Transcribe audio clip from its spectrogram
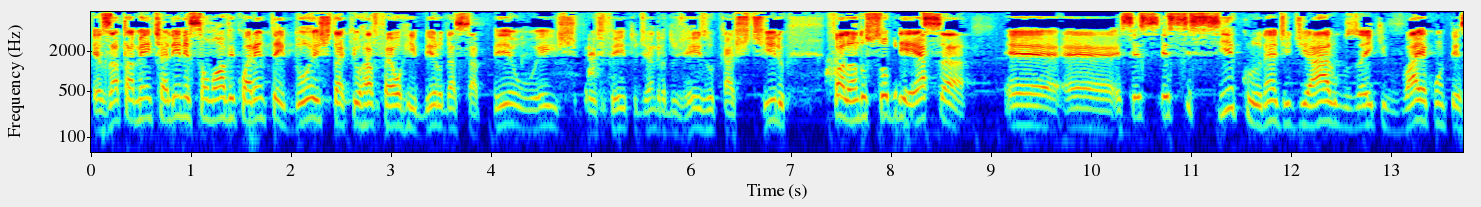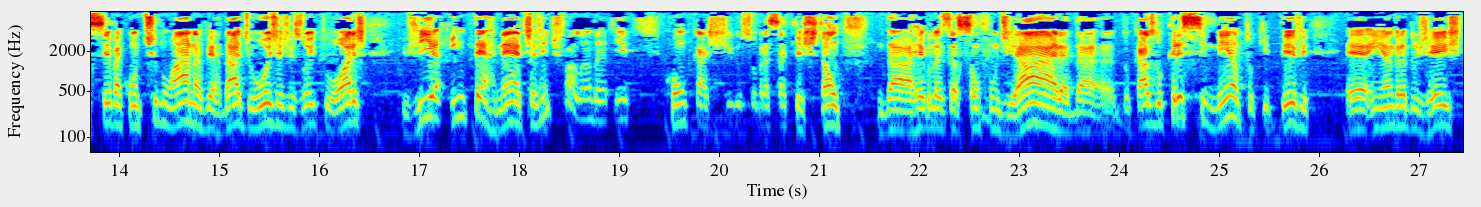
Exatamente, Aline, são 9h42, está aqui o Rafael Ribeiro da SAP, o ex-prefeito de Angra dos Reis, o Castilho, falando sobre essa, é, é, esse, esse, ciclo né, de diálogos aí que vai acontecer, vai continuar, na verdade, hoje às 18 horas, via internet. A gente falando aqui com o Castilho sobre essa questão da regularização fundiária, da, do caso do crescimento que teve é, em Angra dos Reis,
